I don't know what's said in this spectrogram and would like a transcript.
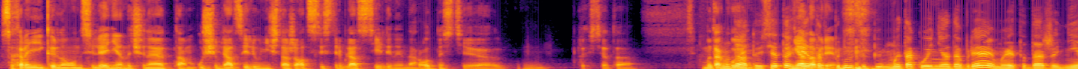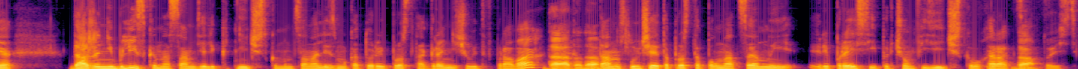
сохранения коренного населения начинают там ущемляться или уничтожаться, истребляться те или иные народности. То есть это мы такое ну да, то есть это, не это в принципе, мы такое не одобряем, и это даже не, даже не близко, на самом деле, к этническому национализму, который просто ограничивает в правах. Да, да, да. В данном случае это просто полноценные репрессии, причем физического характера. Да. То есть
